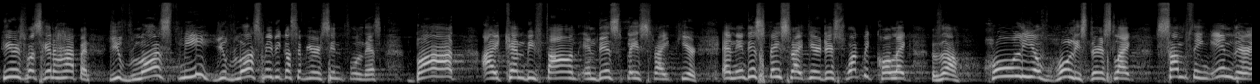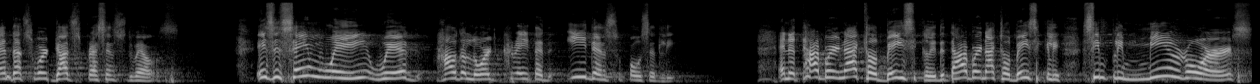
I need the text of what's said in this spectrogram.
here's what's going to happen. You've lost me, you've lost me because of your sinfulness, but I can be found in this place right here. And in this place right here, there's what we call like the holy of holies. There's like something in there and that's where God's presence dwells. It's the same way with how the Lord created Eden supposedly. And the tabernacle basically, the tabernacle basically simply mirrors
